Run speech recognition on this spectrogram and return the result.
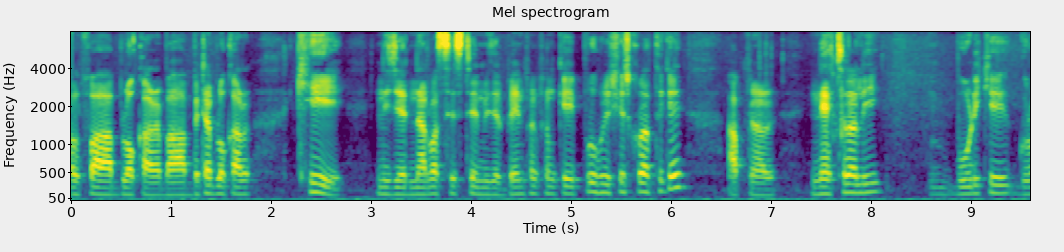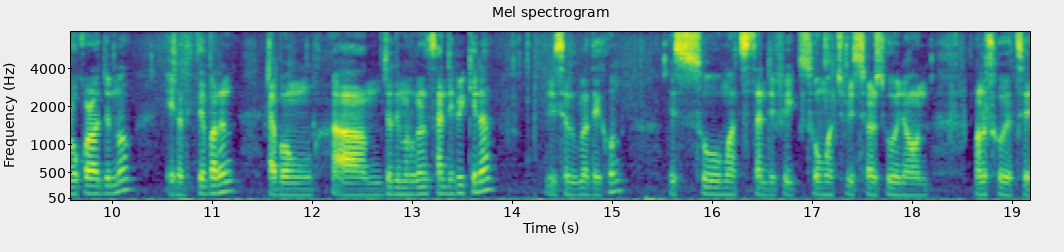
আলফা ব্লকার বা বেটা ব্লকার খেয়ে নিজের নার্ভাস সিস্টেম নিজের ব্রেন ফাংশনকে পুরোপুরি শেষ করার থেকে আপনার ন্যাচারালি বডিকে গ্রো করার জন্য এটা দিতে পারেন। এবং যদি মনে করেন সাইন্টিফিক কিনা রিসার্চগুলো দেখুন so much scientific so much research going on মানুষ হয়েছে।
